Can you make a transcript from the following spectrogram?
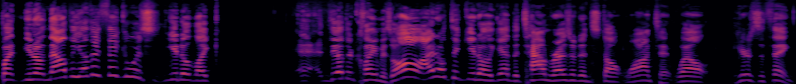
but you know, now the other thing was, you know, like eh, the other claim is, oh, I don't think you know. Again, the town residents don't want it. Well, here's the thing.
